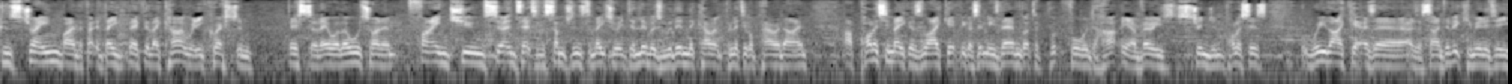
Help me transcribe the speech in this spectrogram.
constrained by the fact that they, they feel they can't really question this, so they were always trying to fine tune certain sets of assumptions to make sure it delivers within the current political paradigm. Our policymakers like it because it means they haven't got to put forward you know, very stringent policies. We like it as a, as a scientific community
